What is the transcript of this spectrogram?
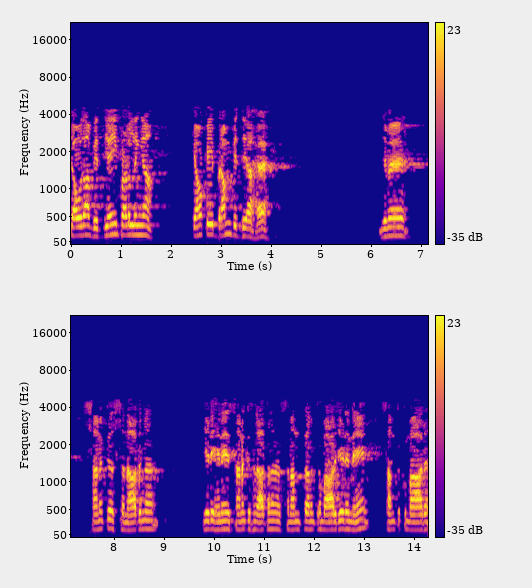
14 ਵਿਦਿਆ ਹੀ ਪੜ੍ਹ ਲਈਆਂ, ਕਿਉਂਕਿ ਬ੍ਰਹਮ ਵਿਦਿਆ ਹੈ। ਜਿਵੇਂ ਸਨਕ ਸਨਾਤਨ, ਜਿਹੜੇ ਨੇ ਸਨਕ ਸਨਾਤਨ, ਸਨੰਤਨ ਕੁਮਾਰ ਜਿਹੜੇ ਨੇ, ਸੰਤ ਕੁਮਾਰ,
